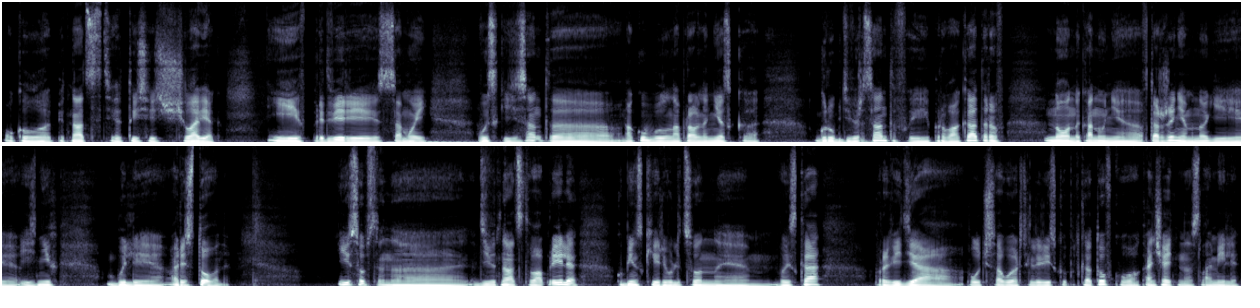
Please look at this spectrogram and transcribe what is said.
около 15 тысяч человек. И в преддверии самой высадки десанта на Кубу было направлено несколько групп диверсантов и провокаторов, но накануне вторжения многие из них были арестованы. И, собственно, 19 апреля кубинские революционные войска, проведя получасовую артиллерийскую подготовку, окончательно сломили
